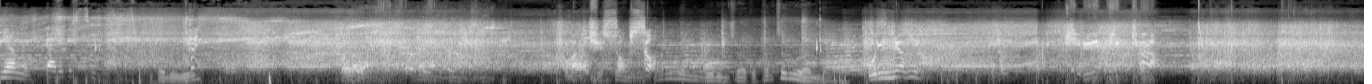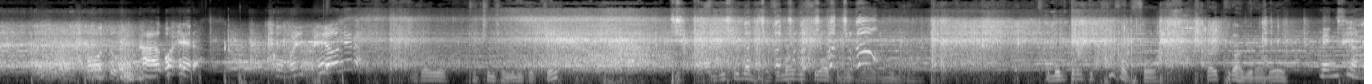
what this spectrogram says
명을 따르겠습니다. 도망칠 수 없어. 다른 멤버인 줄 알고 깜짝 놀랐네. 운명이여. 길을 비켜라. 모두 각오해라. 몸을 베어내라. 이걸로 대충 정리됐죠? 이거 쓰면 마지막에 쏘아주는 거 아니야 저번 때한테 피가 없어 딸피가 아니라면 맹세하라.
